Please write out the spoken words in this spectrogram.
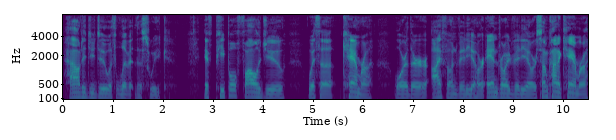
How did you do with Live It this week? If people followed you with a camera or their iPhone video or Android video or some kind of camera,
